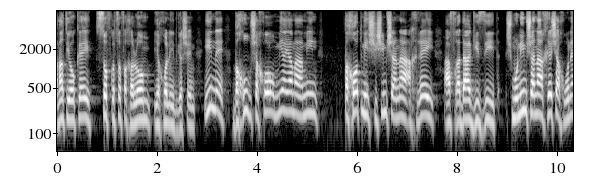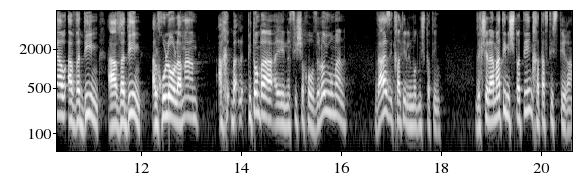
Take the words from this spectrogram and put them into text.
אמרתי, אוקיי, סוף כל סוף החלום יכול להתגשם. הנה, בחור שחור, מי היה מאמין פחות מ-60 שנה אחרי ההפרדה הגזעית, 80 שנה אחרי שאחרוני העבדים, העבדים הלכו לעולמם, אח... פתאום בא אה, נשיא שחור, זה לא יאומן. ואז התחלתי ללמוד משפטים. וכשלמדתי משפטים, חטפתי סטירה.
